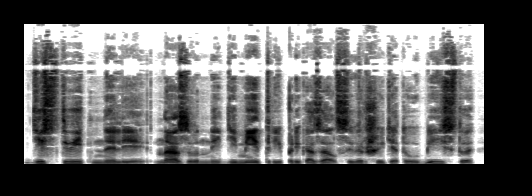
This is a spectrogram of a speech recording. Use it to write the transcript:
действительно ли названный Дмитрий приказал совершить это убийство —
